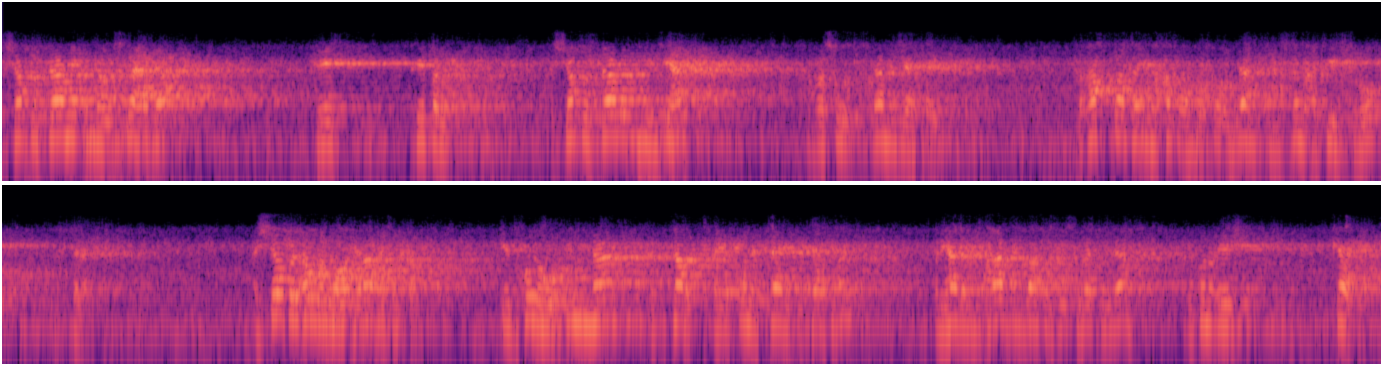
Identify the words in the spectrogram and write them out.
الشرط الثاني أنه اجتهد في في طلب الشرط الثالث من جهة الرسول لا من غيره فأخطأ فإن خطأه مغفور له إن اجتمعت فيه الشروط الثلاثة الشرط الأول وهو إرادة الحق يدخله إما الترك فيكون الثالث كافرا. ولهذا من أراد الباطل في صلاة الله يكون إيش؟ كافرا.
